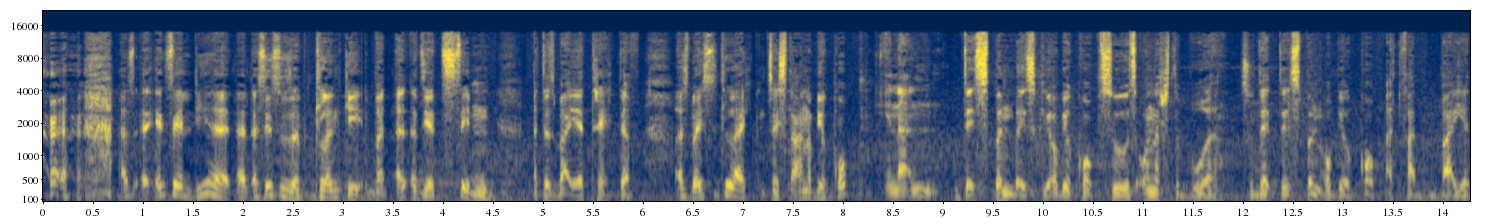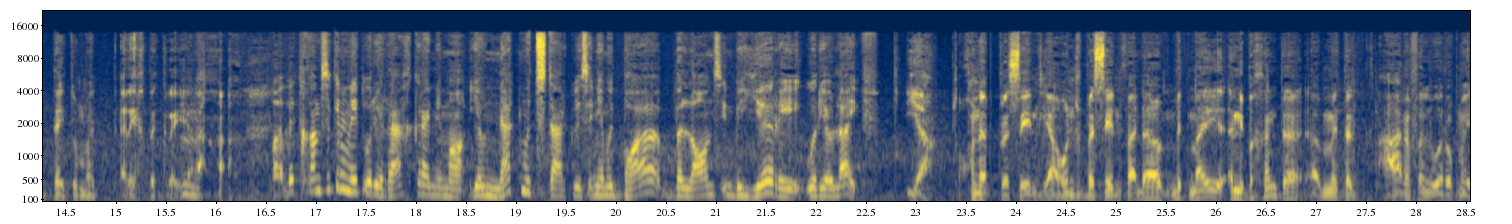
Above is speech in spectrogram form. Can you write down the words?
as ek sê die, dit is soos dit klinkie, but as jy dit sien, dit is baie attractive. It's basically like jy staan op jou kop en dan jy spin basically op jou kop soos onderste bo. So dit jy spin op jou kop. Dit vat baie tyd om dit reg te kry. Ja. Mm. Maar dit gaan seker net oor die reg kry nie, maar jou nek moet sterk wees en jy moet baie balans en beheer hê oor jou lyf. Ja, 100% ja, 100% van uh, met my in die beginte uh, met ek hare verloor op my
